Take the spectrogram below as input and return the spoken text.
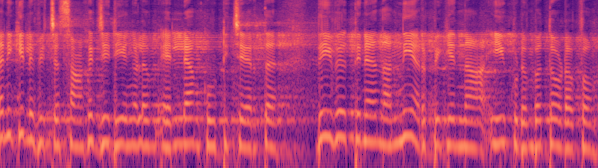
തനിക്ക് ലഭിച്ച സാഹചര്യങ്ങളും എല്ലാം കൂട്ടിച്ചേർത്ത് ദൈവത്തിന് നന്ദി അർപ്പിക്കുന്ന ഈ കുടുംബത്തോടൊപ്പം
